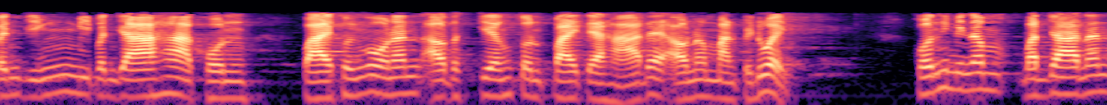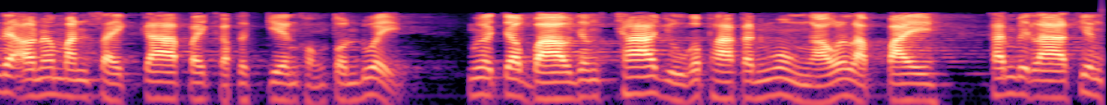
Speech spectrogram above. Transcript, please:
เป็นหญิงมีปัญญาห้าคนฝ่ายคนโง่นั้นเอาตะเกียงตนไปแต่หาได้เอาน้ำมันไปด้วย คนที่มีน้ำปัญญานั้นได้เอาน้ำมันใส่กาไปกับตะเกียงของตนด้วย เมื่อเจ้าบ่าวยังช้าอยู่ก็พากันง่วงเหงาและหลับไปทันเวลาเที่ยง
